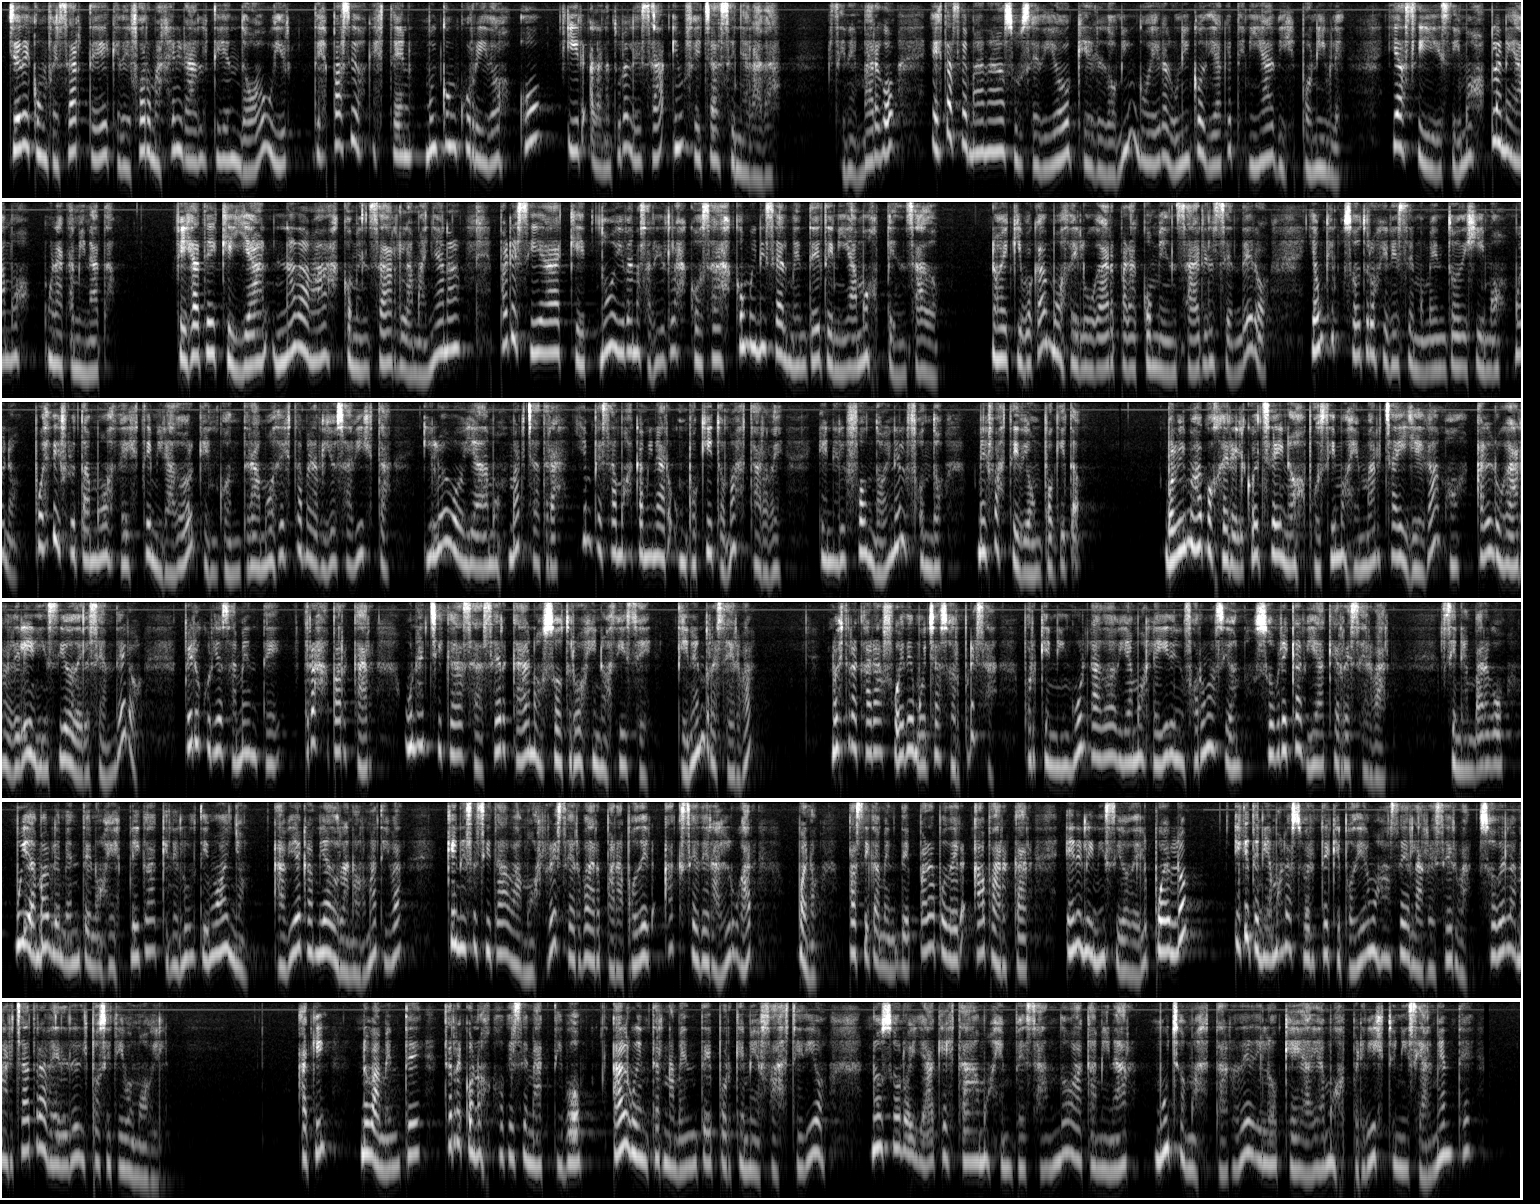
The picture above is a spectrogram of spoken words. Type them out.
Ya de confesarte que de forma general tiendo a huir de espacios que estén muy concurridos o ir a la naturaleza en fechas señaladas. Sin embargo, esta semana sucedió que el domingo era el único día que tenía disponible y así hicimos, planeamos una caminata. Fíjate que ya nada más comenzar la mañana parecía que no iban a salir las cosas como inicialmente teníamos pensado. Nos equivocamos de lugar para comenzar el sendero y aunque nosotros en ese momento dijimos, bueno, pues disfrutamos de este mirador que encontramos, de esta maravillosa vista y luego ya damos marcha atrás y empezamos a caminar un poquito más tarde, en el fondo, en el fondo, me fastidió un poquito. Volvimos a coger el coche y nos pusimos en marcha y llegamos al lugar del inicio del sendero. Pero curiosamente, tras aparcar, una chica se acerca a nosotros y nos dice, ¿tienen reserva? Nuestra cara fue de mucha sorpresa, porque en ningún lado habíamos leído información sobre que había que reservar. Sin embargo, muy amablemente nos explica que en el último año había cambiado la normativa, que necesitábamos reservar para poder acceder al lugar, bueno, básicamente para poder aparcar en el inicio del pueblo y que teníamos la suerte que podíamos hacer la reserva sobre la marcha a través del dispositivo móvil. Aquí, nuevamente, te reconozco que se me activó algo internamente porque me fastidió, no solo ya que estábamos empezando a caminar mucho más tarde de lo que habíamos previsto inicialmente,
